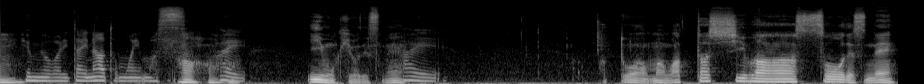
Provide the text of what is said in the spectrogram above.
うん。読み終わりたいなと思います。はあはあはあ。はい、いい目標ですね、はい、あとはまあ私はそうですね。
